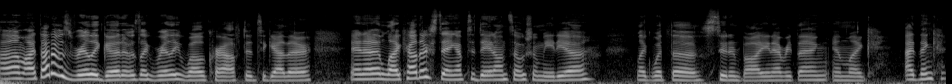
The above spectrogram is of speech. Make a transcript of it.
Um, I thought it was really good. It was like really well crafted together, and I like how they're staying up to date on social media, like with the student body and everything. And like I think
